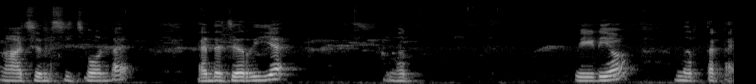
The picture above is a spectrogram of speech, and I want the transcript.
ആശംസിച്ചുകൊണ്ട് എന്റെ ചെറിയ വീഡിയോ നിർത്തട്ടെ.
